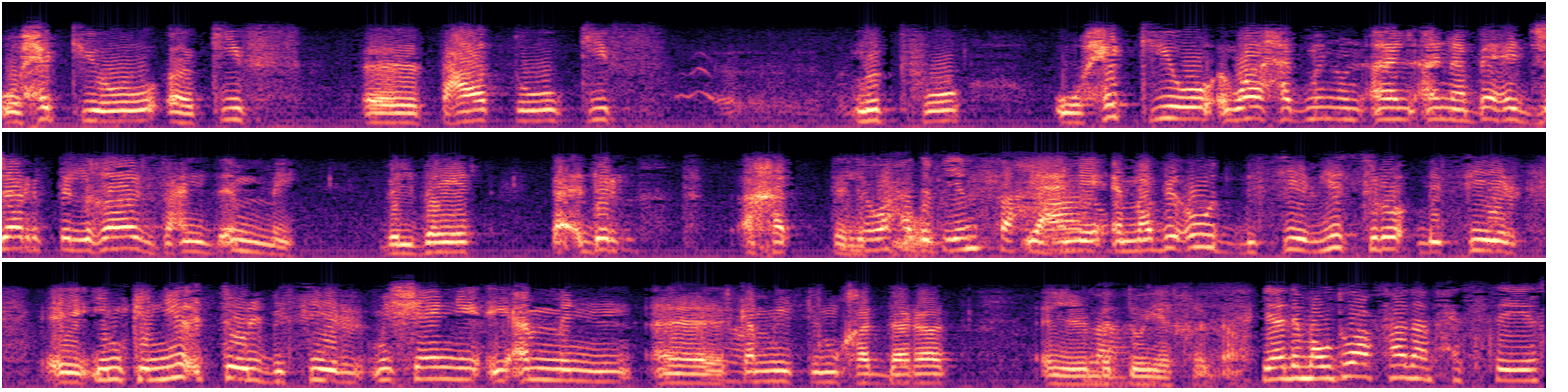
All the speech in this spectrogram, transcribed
وحكيوا آه، كيف آه، تعاطوا كيف آه، نطفوا وحكيوا واحد منهم قال أنا بعت جرة الغاز عند أمي بالبيت فقدرت أخذت يعني واحد الفلوس. بينصح يعني. ما بيعود بصير يسرق بصير آه، يمكن يقتل بصير مشان يأمن آه، نعم. كمية المخدرات اللي نعم. بده ياخذها يعني موضوع فعلا حساس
